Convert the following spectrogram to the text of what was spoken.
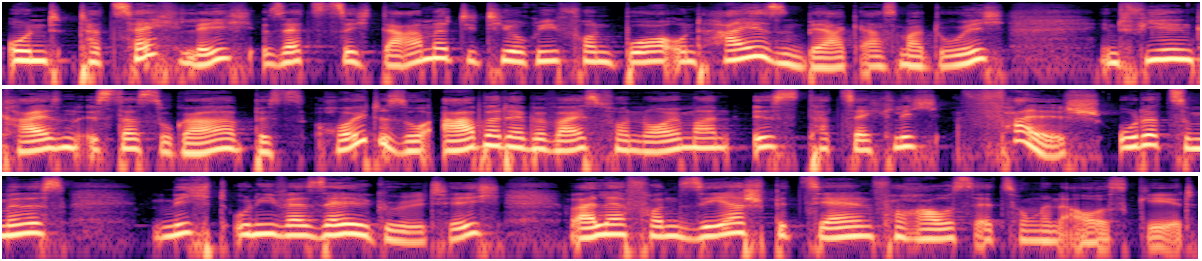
Und tatsächlich setzt sich damit die Theorie von Bohr und Heisenberg erstmal durch. In vielen Kreisen ist das sogar bis heute so. Aber der Beweis von Neumann ist tatsächlich falsch oder zumindest nicht universell gültig, weil er von sehr speziellen Voraussetzungen ausgeht.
